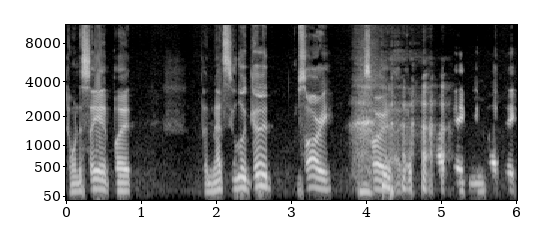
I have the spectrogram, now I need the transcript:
Don't want to say it, but the Nets do look good. I'm sorry. I'm sorry. I, I, hot take, hot take.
